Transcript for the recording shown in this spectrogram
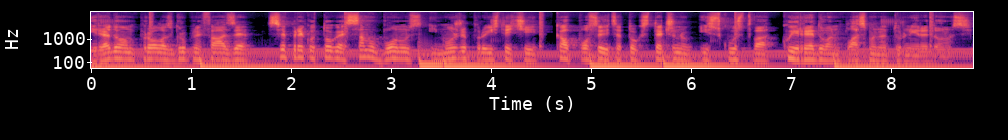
i redovan prolaz grupne faze, sve preko toga je samo bonus i može proisteći kao posledica tog stečenog iskustva koji redovan plasman na turnire donosi.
